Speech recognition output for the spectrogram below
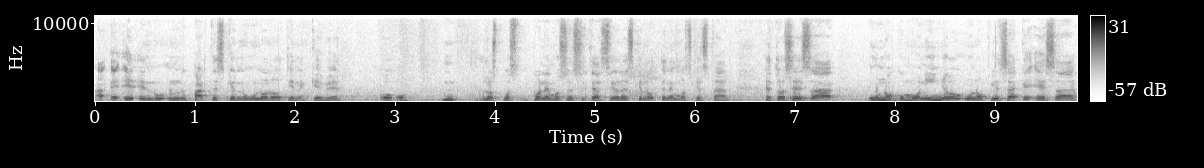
a- e- en, un- partes que no- uno no tiene que ver. O, o nos ponemos en situaciones que no tenemos que estar. Entonces, uh, uno como niño, uno piensa que esa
